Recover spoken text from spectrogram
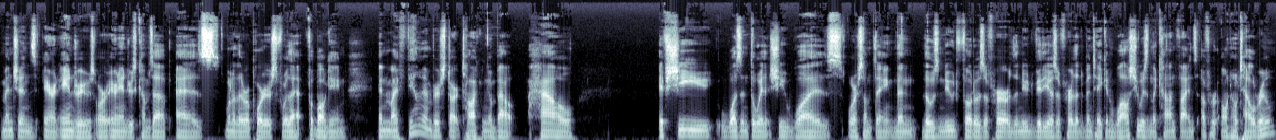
mentions Erin Andrews, or Erin Andrews comes up as one of the reporters for that football game, and my family members start talking about how if she wasn't the way that she was or something, then those nude photos of her, the nude videos of her that had been taken while she was in the confines of her own hotel room,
